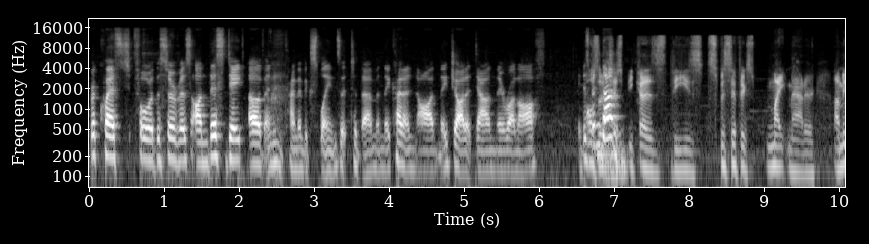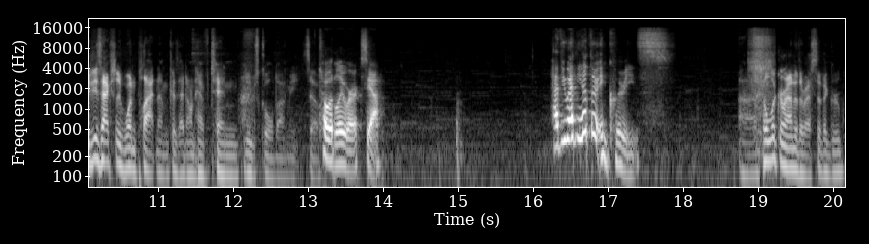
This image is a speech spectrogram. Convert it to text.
request for the service on this date of, and he kind of explains it to them, and they kind of nod, and they jot it down, and they run off. Also, been done. just because these specifics might matter, um, it is actually one platinum because I don't have 10 loose gold on me. So Totally works, yeah. Have you any other inquiries? uh, he'll look around to the rest of the group.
